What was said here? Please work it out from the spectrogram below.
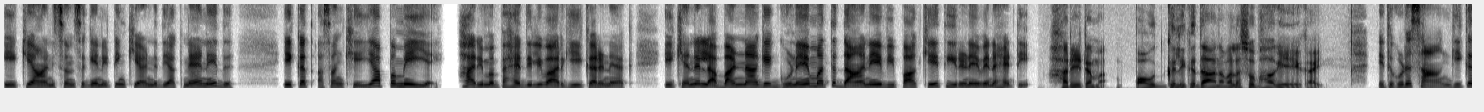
ඒකේ ආනිසංස ගැන ඉතින් කියන්න දෙයක් නෑ නේද? ඒකත් අසංඛේය අපමෙයයි. හරිම පැහැදිලි වර්ගීකරණයක්. ඒ කියන්නේ ලබන්නාගේ ගුණය මත දානේ විපාකයේ තීරණය වෙන හැටි. හරියටම පෞද්ගලික දානවල ස්වභාවය ඒකයි. එතකොට සාංගික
